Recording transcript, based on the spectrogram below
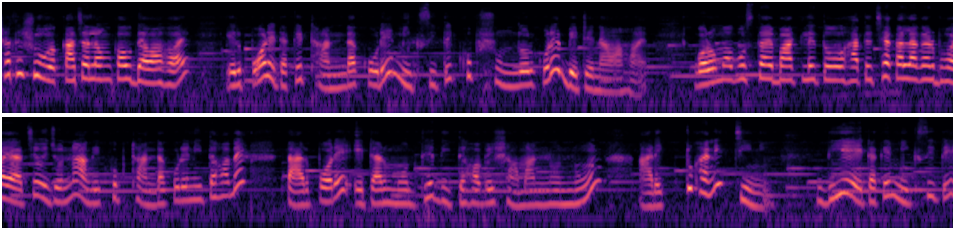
সাথে কাঁচা লঙ্কাও দেওয়া হয়। এরপর এটাকে ঠান্ডা করে মিক্সিতে খুব সুন্দর করে বেটে নেওয়া হয়। গরম অবস্থায় বাটলে তো হাতে ছ্যাঁকা লাগার ভয় আছে, ওই জন্য আগে খুব ঠান্ডা করে নিতে হবে। তারপরে এটার মধ্যে দিতে হবে সামান্য নুন আর একটুখানি চিনি। দিয়ে এটাকে মিক্সিতে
